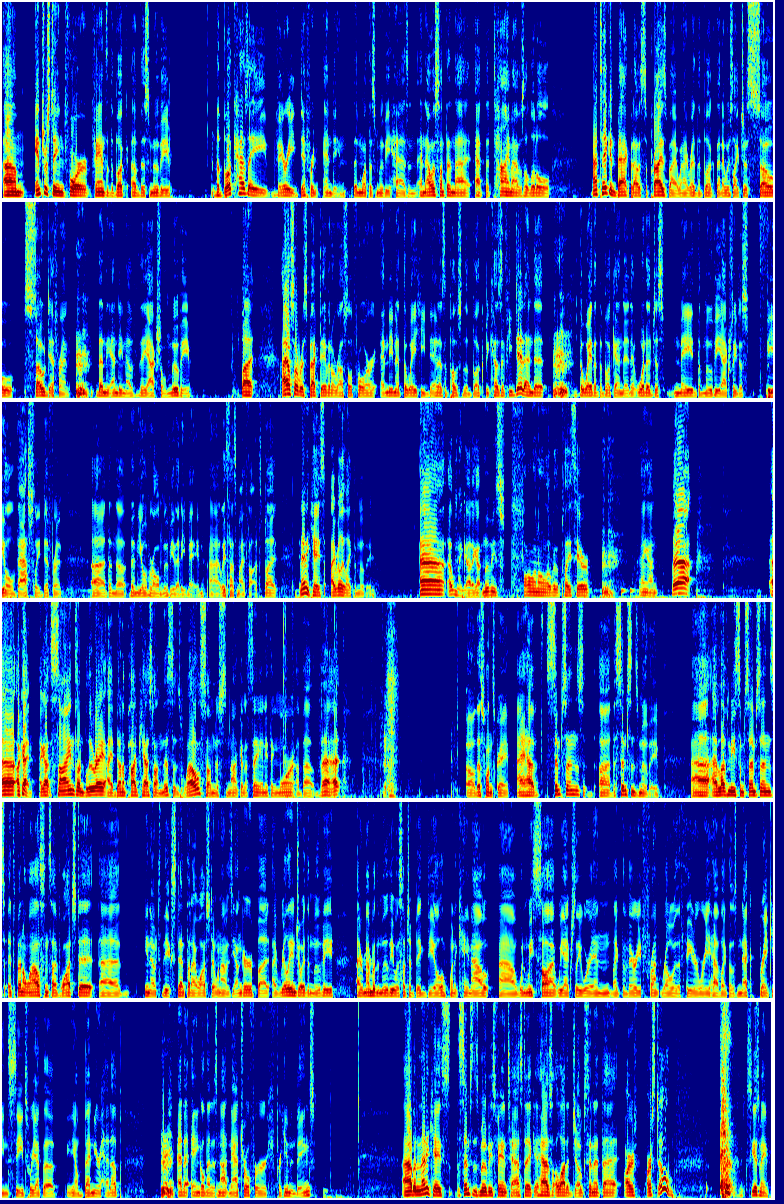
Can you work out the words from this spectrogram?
Um, interesting for fans of the book of this movie. The book has a very different ending than what this movie has, and and that was something that at the time I was a little not taken back, but I was surprised by it when I read the book that it was like just so so different than the ending of the actual movie. But I also respect David O. Russell for ending it the way he did as opposed to the book because if he did end it the way that the book ended, it would have just made the movie actually just feel vastly different uh, than the than the overall movie that he made. Uh, at least that's my thoughts. But in any case, I really like the movie. Uh, oh my god, I got movies falling all over the place here. Hang on. Ah! Uh, okay, I got Signs on Blu-ray. I've done a podcast on this as well, so I'm just not gonna say anything more about that. oh, this one's great. I have Simpsons, uh, the Simpsons movie. Uh, I love me some Simpsons. It's been a while since I've watched it. Uh, you know, to the extent that I watched it when I was younger, but I really enjoyed the movie. I remember the movie was such a big deal when it came out. Uh, when we saw it, we actually were in like the very front row of the theater where you have like those neck breaking seats where you have to, you know, bend your head up at an angle that is not natural for, for human beings. Uh, but in any case, the Simpsons movie is fantastic. It has a lot of jokes in it that are are still, excuse me,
